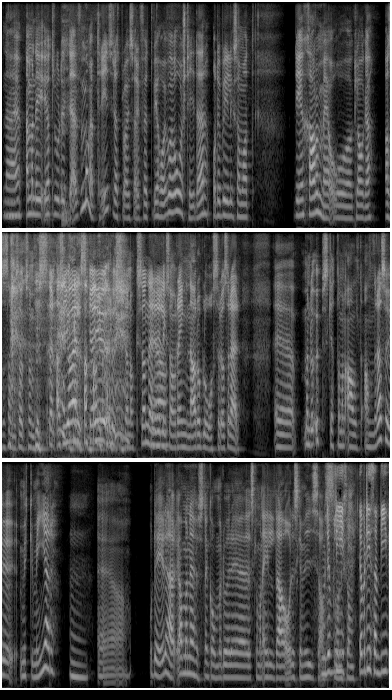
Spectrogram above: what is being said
Nej, ja, men det, jag tror det är därför många trivs rätt bra i Sverige. För att vi har ju våra årstider och det blir liksom att det är en charm med att klaga. Alltså samma sak som hösten. Alltså jag älskar ju hösten också när det liksom regnar och blåser och sådär. Eh, men då uppskattar man allt andra så mycket mer. Mm. Eh, och det är det här, ja men när hösten kommer då är det, ska man elda och det ska mysas. Men det blir, liksom, ja, men det är så här, vi,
